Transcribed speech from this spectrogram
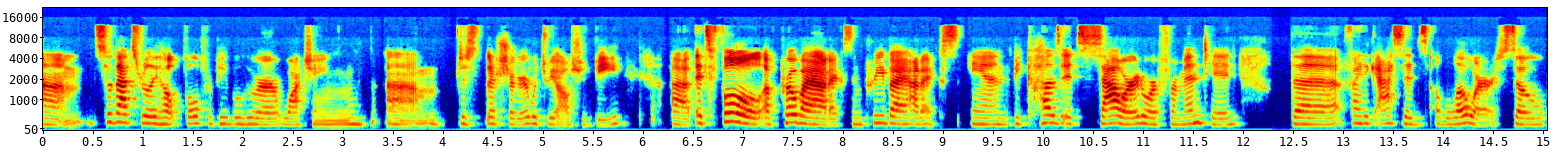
Um, so that's really helpful for people who are watching um, just their sugar, which we all should be. Uh, it's full of probiotics and prebiotics, and because it's soured or fermented, the phytic acid's a lower. So,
